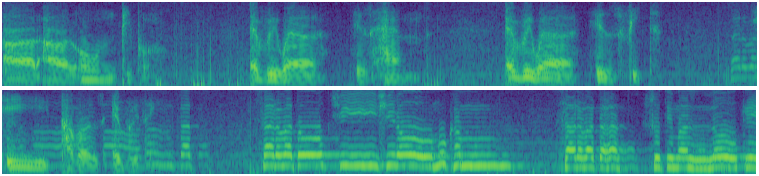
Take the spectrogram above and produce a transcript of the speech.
are our own people. Everywhere his hand, everywhere his feet. He covers everything. सर्वतोक्षी शिरोमुखम् सर्वतः श्रुतिमल्लोके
